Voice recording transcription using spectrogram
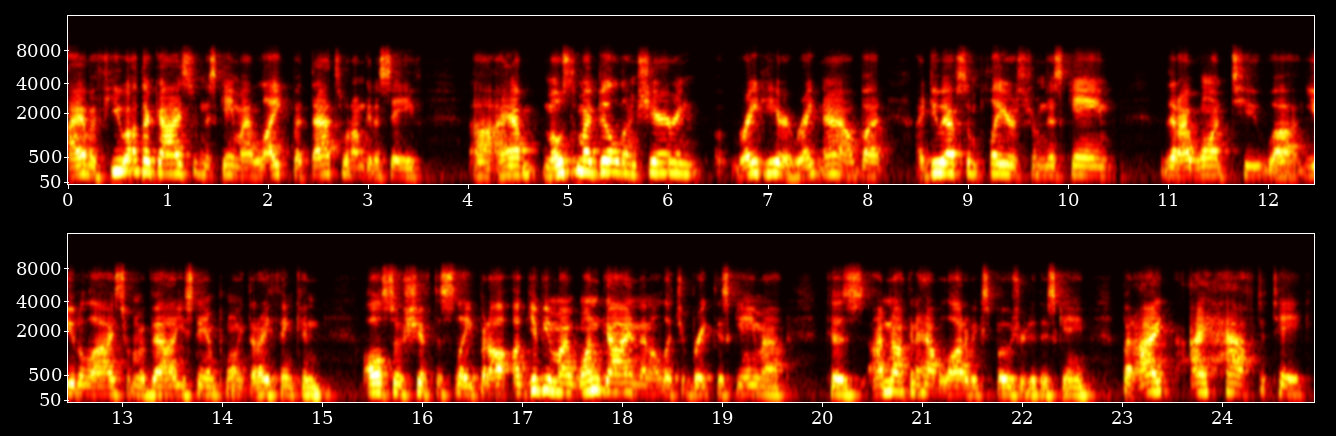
I have a few other guys from this game I like, but that's what I'm going to save. Uh, I have most of my build I'm sharing right here, right now, but I do have some players from this game that I want to uh, utilize from a value standpoint that I think can also shift the slate. But I'll, I'll give you my one guy and then I'll let you break this game out because I'm not going to have a lot of exposure to this game. But I I have to take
